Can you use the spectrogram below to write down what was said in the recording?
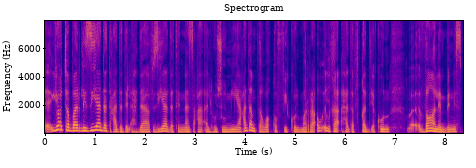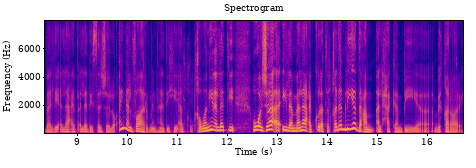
يعتبر لزيادة عدد الأهداف زيادة النزعة الهجومية عدم توقف في كل مرة أو إلغاء هدف قد يكون ظالم بالنسبة للاعب الذي سجله. أين الفار من هذه القوانين التي هو جاء إلى ملاعب كرة القدم ليدعم الحكم بقراره؟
